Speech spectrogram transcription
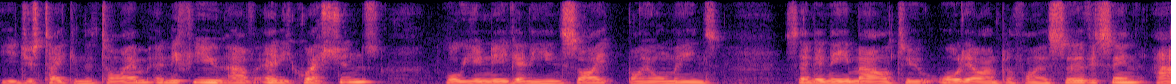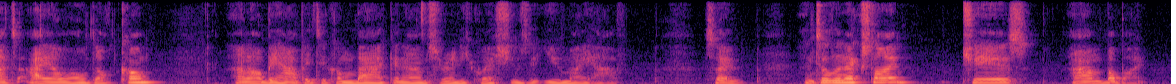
you just taking the time and if you have any questions or you need any insight by all means send an email to audioamplifierservicing amplifier servicing at aol.com and I'll be happy to come back and answer any questions that you may have. So until the next time, cheers and bye bye.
